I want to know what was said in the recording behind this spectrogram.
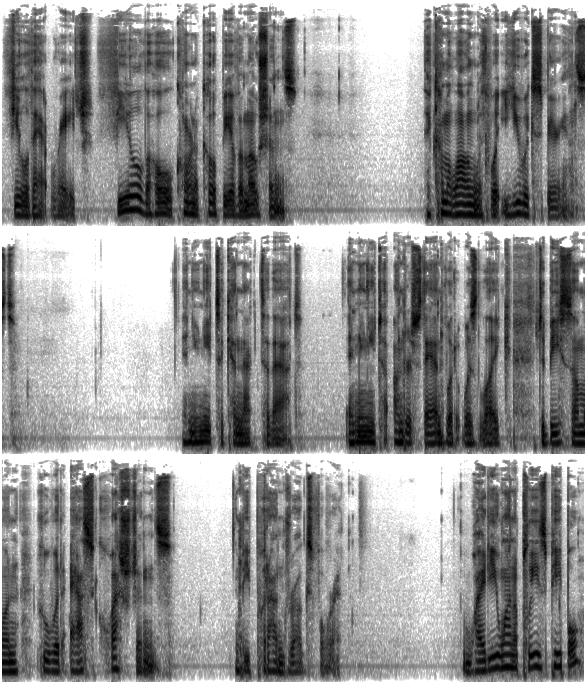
feel that rage, feel the whole cornucopia of emotions that come along with what you experienced. And you need to connect to that. And you need to understand what it was like to be someone who would ask questions and be put on drugs for it. Why do you want to please people?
